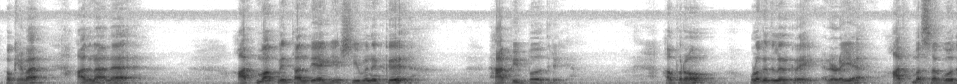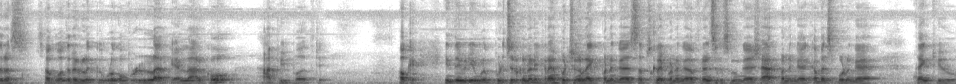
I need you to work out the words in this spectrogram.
ஓகேவா அதனால் ஆத்மாக்களின் தந்தையாகிய சிவனுக்கு ஹாப்பி பர்த்டே அப்புறம் உலகத்தில் இருக்கிற என்னுடைய ஆத்ம சகோதர சகோதரர்களுக்கு உலகம் ஃபுல்லாக இருக்க எல்லாருக்கும் ஹாப்பி பர்த்டே ஓகே இந்த வீடியோ உங்களுக்கு பிடிச்சிருக்குன்னு நினைக்கிறேன். பிடிச்சிங்க லைக் பண்ணுங்கள் சப்ஸ்கிரைப் பண்ணுங்கள் ஃப்ரெண்ட்ஸுக்கு சொல்லுங்கள் ஷேர் பண்ணுங்கள் கமெண்ட்ஸ் போடுங்கள் தேங்க்யூ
